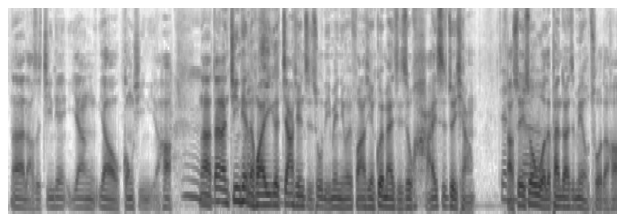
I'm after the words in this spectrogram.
那老师今天一样要恭喜你了哈。那当然今天的话，一个加权指数里面你会发现，贵买指数还是最强啊，所以说我的判断是没有错的哈。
